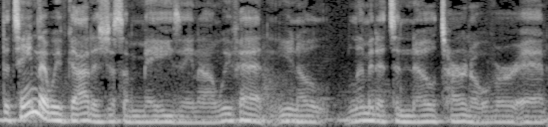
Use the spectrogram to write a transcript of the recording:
the team that we've got is just amazing. Uh, we've had you know limited to no turnover and.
